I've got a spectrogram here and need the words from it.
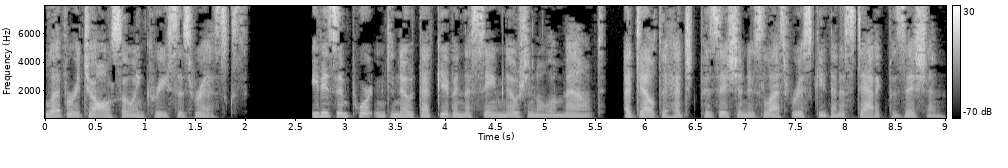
Leverage also increases risks. It is important to note that given the same notional amount, a delta hedged position is less risky than a static position.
